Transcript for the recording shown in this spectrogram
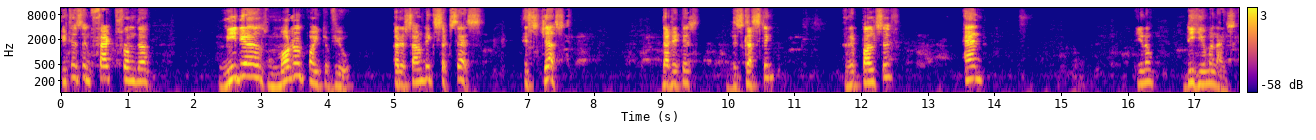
It is in fact from the media's model point of view, a resounding success. It's just that it is disgusting, repulsive, and, you know, dehumanizing.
